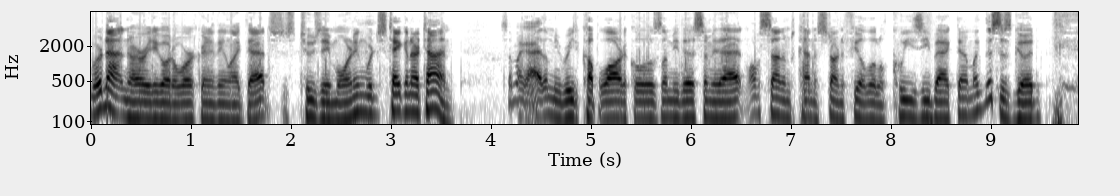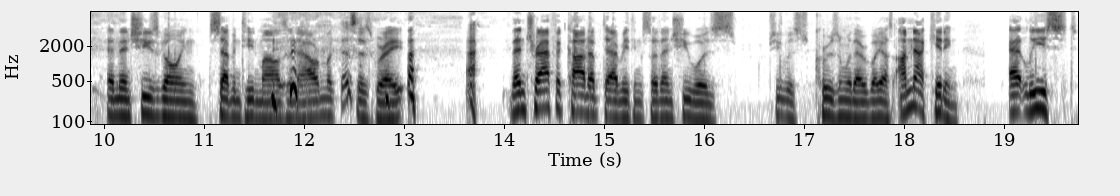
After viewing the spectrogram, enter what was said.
We're not in a hurry to go to work or anything like that. It's just Tuesday morning. We're just taking our time. So I'm like, all right, let me read a couple articles. Let me this, let me that. All of a sudden, I'm kind of starting to feel a little queasy back there. I'm like, this is good. And then she's going 17 miles an hour. I'm like, this is great. then traffic caught up to everything. So then she was she was cruising with everybody else. I'm not kidding. At least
